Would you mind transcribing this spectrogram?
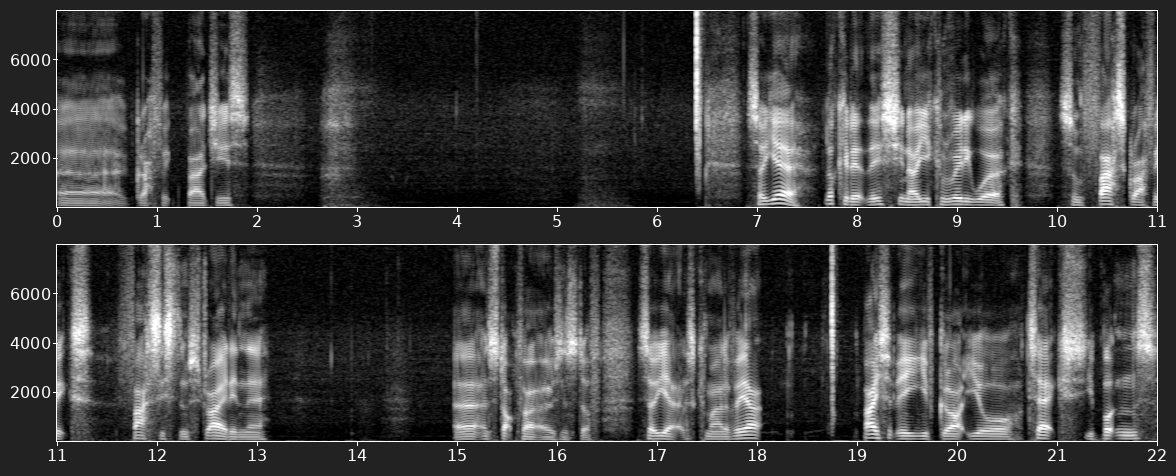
Uh, graphic badges. So yeah, looking at this, you know, you can really work some fast graphics, fast system straight in there. Uh, and stock photos and stuff. So yeah, let's come out of here. Basically, you've got your text, your buttons,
